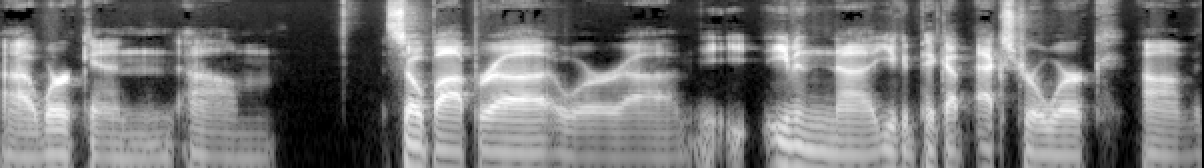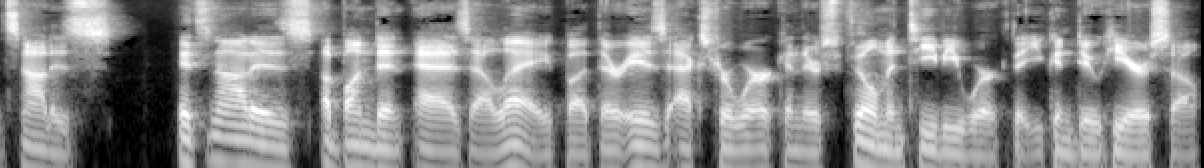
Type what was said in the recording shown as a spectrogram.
uh, work in um, soap opera or even you could pick up extra work. Um, it's not as it's not as abundant as LA, but there is extra work and there's film and TV work that you can do here. So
